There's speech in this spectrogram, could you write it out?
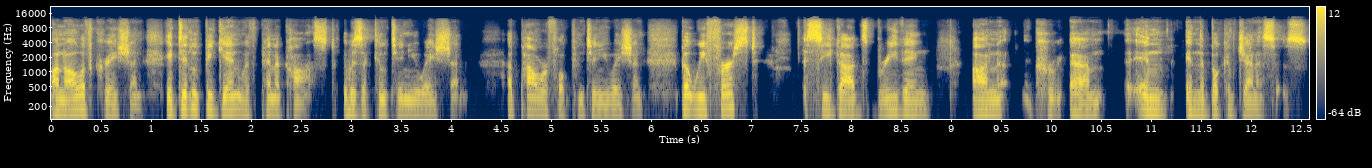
on all of creation. It didn't begin with Pentecost, it was a continuation, a powerful continuation. But we first see God's breathing on um, in in the book of Genesis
